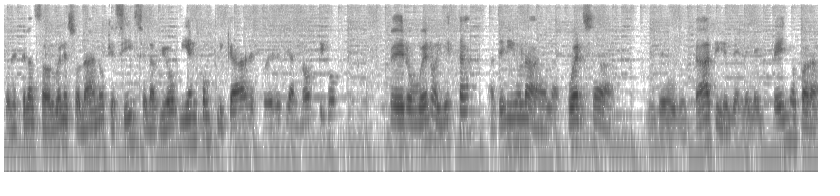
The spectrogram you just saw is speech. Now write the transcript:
por este lanzador venezolano que sí, se la vio bien complicada después del diagnóstico, pero bueno, ahí está, ha tenido la, la fuerza de voluntad y el, empeño para,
